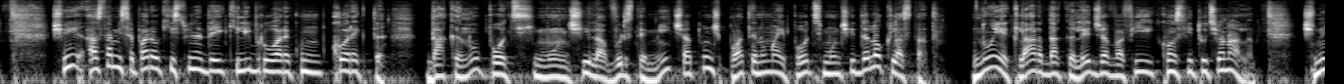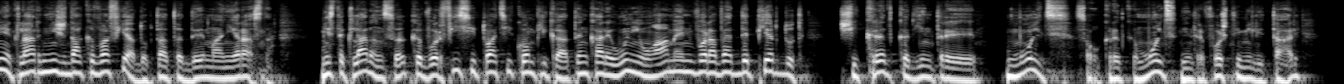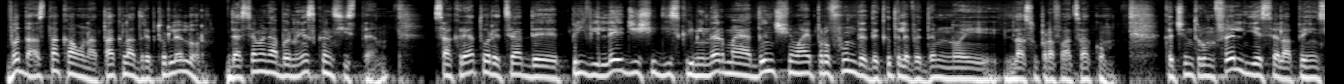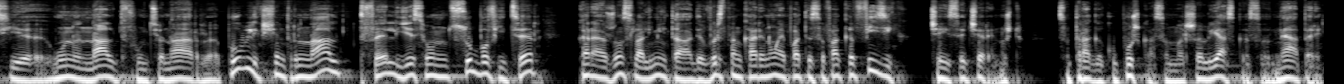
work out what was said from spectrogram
Și asta mi se pare o chestiune de echilibru oarecum corectă. Dacă nu poți munci la vârste mici, atunci poate nu mai poți munci deloc la stat. Nu e clar dacă legea va fi constituțională și nu e clar nici dacă va fi adoptată de maniera asta. Mi-este clar însă că vor fi situații complicate în care unii oameni vor avea de pierdut și cred că dintre mulți, sau cred că mulți dintre foștii militari, văd asta ca un atac la drepturile lor. De asemenea, bănuiesc în sistem s-a creat o rețea de privilegii și discriminări mai adânci și mai profunde decât le vedem noi la suprafață acum. Căci, într-un fel, iese la pensie un înalt funcționar public și, într-un alt fel, iese un subofițer care a ajuns la limita de vârstă în care nu mai poate să facă fizic ce îi se cere, nu știu, să tragă cu pușca, să mărșăluiască, să ne apere.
